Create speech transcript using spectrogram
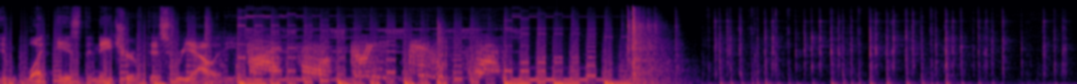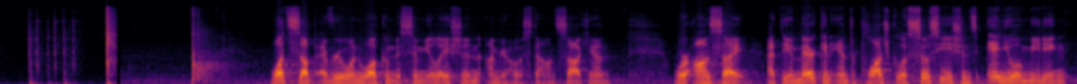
and what is the nature of this reality? Five, four, three, two, one. What's up, everyone? Welcome to Simulation. I'm your host, Allen Saakyan. We're on site at the American Anthropological Association's annual meeting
